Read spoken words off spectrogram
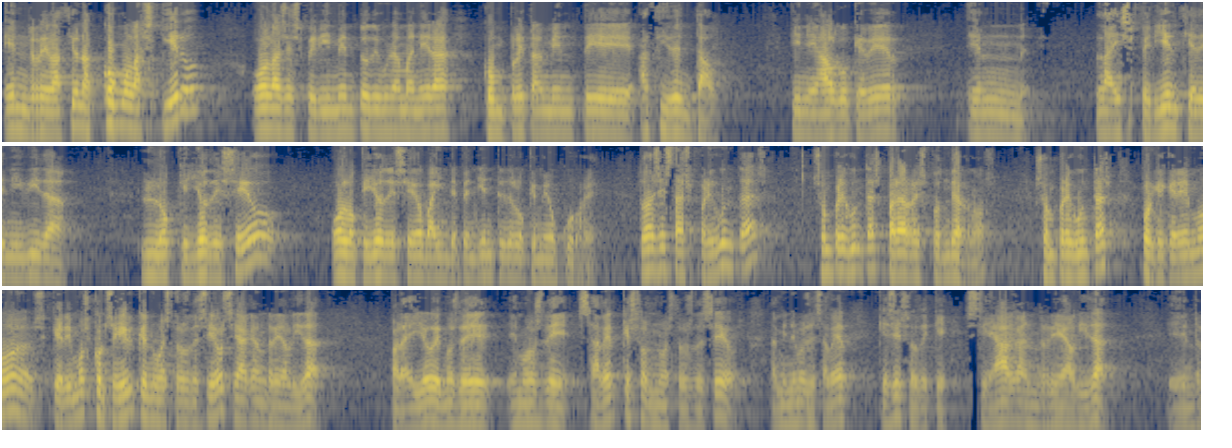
en relación a cómo las quiero o las experimento de una manera completamente accidental? tiene algo que ver en la experiencia de mi vida lo que yo deseo o lo que yo deseo va independiente de lo que me ocurre. Todas estas preguntas son preguntas para respondernos, son preguntas porque queremos, queremos conseguir que nuestros deseos se hagan realidad. Para ello hemos de, hemos de saber qué son nuestros deseos. También hemos de saber qué es eso de que se hagan realidad. En,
